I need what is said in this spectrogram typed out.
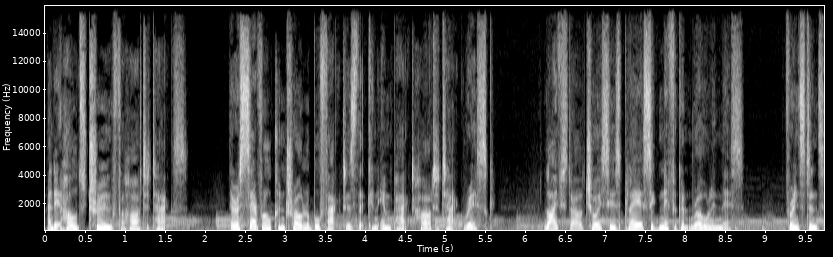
and it holds true for heart attacks. There are several controllable factors that can impact heart attack risk. Lifestyle choices play a significant role in this. For instance,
